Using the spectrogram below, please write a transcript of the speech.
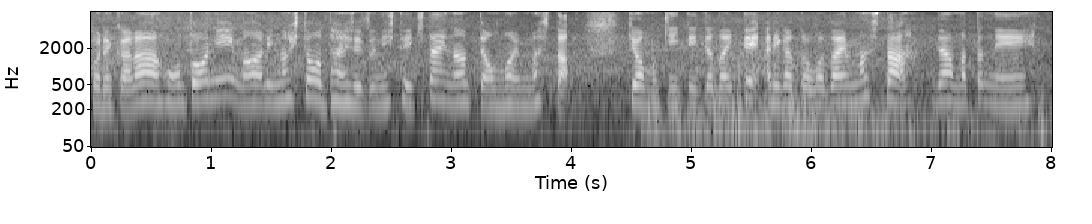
これから本当に周りの人を大切にしていきたいなって思いました。今日も聞いていただいてありがとうございました。じゃあまたね。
